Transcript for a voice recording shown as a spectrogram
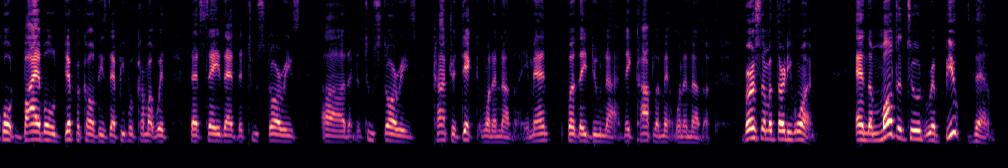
quote Bible difficulties that people come up with that say that the two stories uh, that the two stories contradict one another. Amen. But they do not. They complement one another. Verse number 31. And the multitude rebuked them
